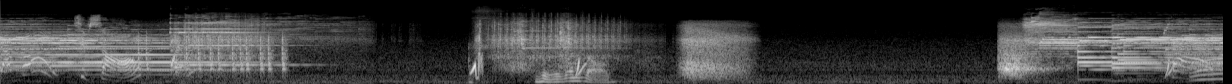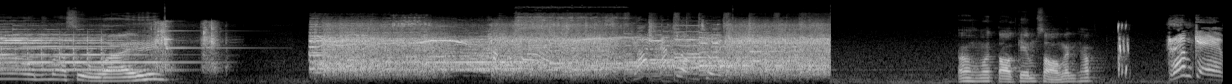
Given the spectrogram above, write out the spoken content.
ดับเบิลสิบสองเฮ้ยเบิ้ลสอง เอามาต่อเกมสองกันครับ เริ่มเกม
